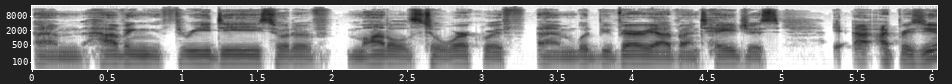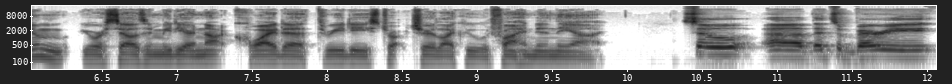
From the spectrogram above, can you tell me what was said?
um, having three D sort of models to work with um, would be very advantageous. I, I presume your cells in media are not quite a three D structure like we would find in the eye. So uh, that's a very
